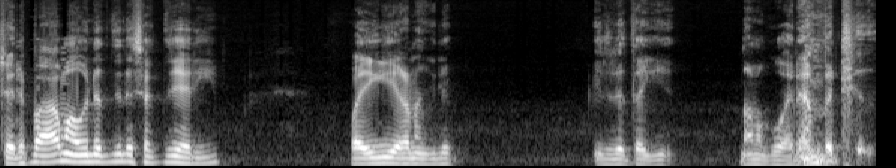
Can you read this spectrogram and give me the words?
ചിലപ്പോൾ ആ മൗനത്തിന്റെ ശക്തിയായിരിക്കും വൈകിയാണെങ്കിലും ഇതിലത്തേക്ക് നമുക്ക് വരാൻ പറ്റിയത്.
